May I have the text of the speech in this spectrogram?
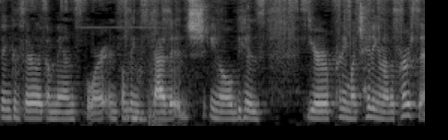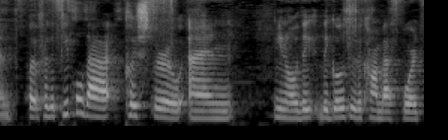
been considered like a man's sport and something mm-hmm. savage, you know, because you're pretty much hitting another person. But for the people that push through and, you know, they, they go through the combat sports,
